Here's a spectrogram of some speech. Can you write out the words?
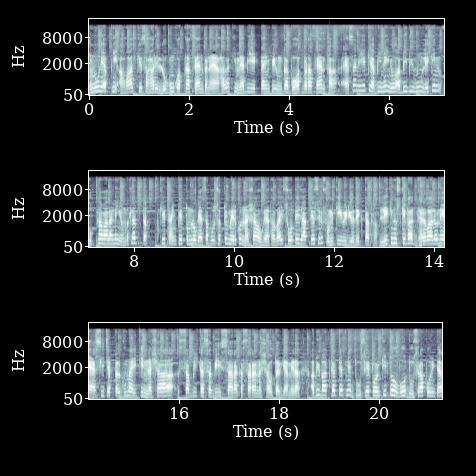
उन्होंने अपनी आवाज़ के सहारे लोगों को अपना फ़ैन बनाया। हालाँकि मैं भी एक टाइम पे उनका बहुत बड़ा फ़ैन था। ऐसा नहीं है कि अभी नहीं हूँ, अभी भी हूँ, लेकिन उतना वाला नहीं हूँ। मतलब तब के टाइम पे तुम लोग ऐसा बोल सकते हो, मेरे को नशा हो गया था भाई। सोते जागते सिर्फ़ उनकी वीडियो देखता था। लेकिन उसके बाद घर वालों ने ऐसी चप्पल घुमाई कि नशा सभी का सभी, सारा का सारा नशा उतर गया मेरा। अभी बात करते हैं अपने दूसरे पॉइंट की तो वो दूसरा पॉइंट है,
